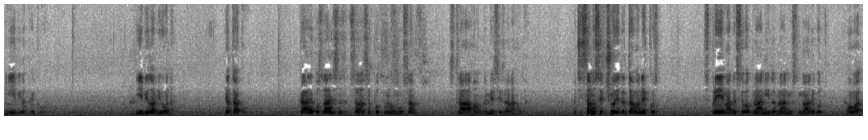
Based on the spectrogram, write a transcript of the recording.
Nije bila tenkova. Nije bila aviona. Ja tako? Kada je poslanic, sada sam potpuno musam, strahom na mjesec dana hoda. Znači, samo se čuje da tamo neko sprema da se odbrani ili da brani muslimane, god ova,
